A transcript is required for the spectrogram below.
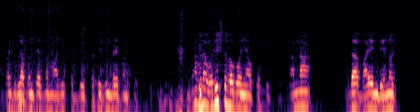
આપણા જિલ્લા પંચાયતના માજી સભ્ય ફતેહસિંહભાઈ પણ છે. ઘણા બધા વરિષ્ઠ લોકો અહીંયા ઉપસ્થિત છે. ગામના બધા ભાઈ અને બહેનો છે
